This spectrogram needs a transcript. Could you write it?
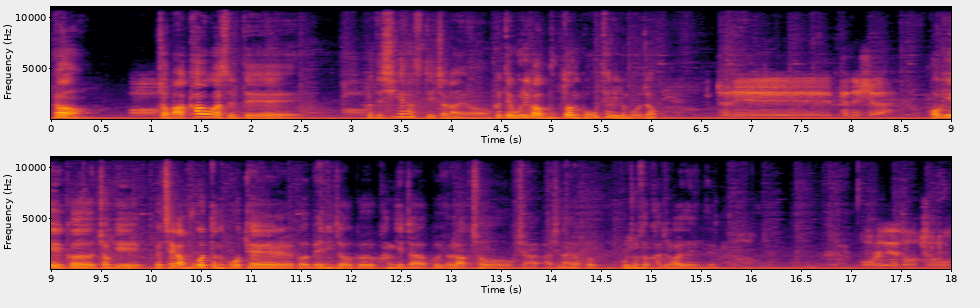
형 어. 저 마카오 갔을 때 그때 시계 샀을 때 있잖아요. 그때 우리가 묵던 그 호텔 이름 뭐죠? 저기 페네시아. 거기 그 저기 그 제가 묵었던 그 호텔 그 매니저 그 관계자 그 연락처 혹시 아, 아시나요? 그 보증서 가지러 가야 되는데. 오래돼서 저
